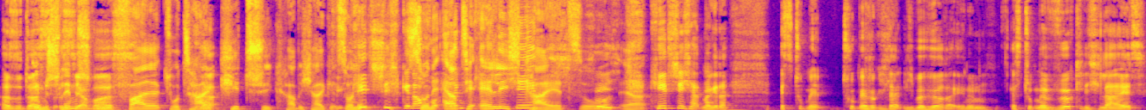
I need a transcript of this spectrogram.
Also das Im ist schlimmsten ja was. Fall total Ja. kitschig, habe ich halt so eine, kitschig, genau. so eine RTLigkeit so. kitschig. Ja. Kitschig hat man gedacht. Es tut mir, tut mir wirklich leid, liebe HörerInnen. Es tut mir wirklich leid,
